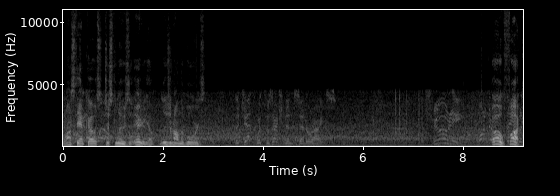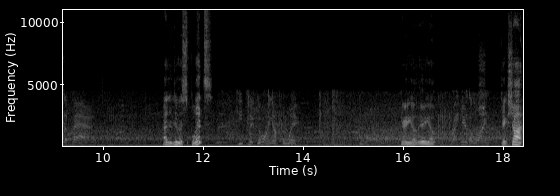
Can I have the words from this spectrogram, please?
Come on, Stamkos. Just lose it. There you go. Lose it on the boards. The Jets with possession in center ice. Shooting. Wonderful Oh, fuck. with a pass. Had to do the splits. Keeps it going up the wing. There you go. There you go. Right near the line. Take a shot.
